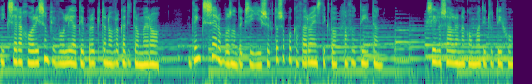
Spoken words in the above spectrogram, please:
Ήξερα χωρίς αμφιβολία ότι επρόκειτο να βρω κάτι τρομερό δεν ξέρω πώς να το εξηγήσω εκτός από καθαρό ένστικτο αυτό τι ήταν. Ξύλωσα άλλο ένα κομμάτι του τείχου.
